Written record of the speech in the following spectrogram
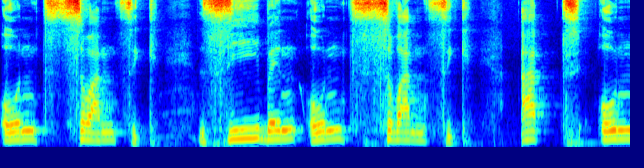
27, 28, 29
